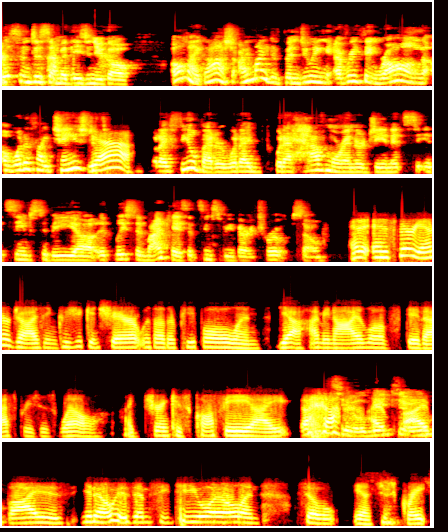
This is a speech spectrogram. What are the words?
listen to some of these and you go oh my gosh, I might have been doing everything wrong. Uh, what if I changed it? Yeah. Would I feel better? Would I would I have more energy? And it's it seems to be uh, at least in my case, it seems to be very true. So. And, and it's very energizing because you can share it with other people. And yeah, I mean, I love Dave Asprey's as well. I drink his coffee. I me too, me I, too. I buy his, you know, his MCT oil, and so yeah, it's just great.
